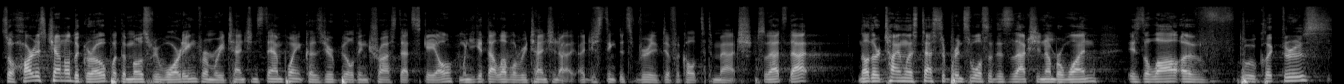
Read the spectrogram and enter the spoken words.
So hardest channel to grow, but the most rewarding from a retention standpoint because you're building trust at scale. When you get that level of retention, I, I just think it's really difficult to match. So that's that. Another timeless tested principle, so this is actually number one, is the law of boo click throughs.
